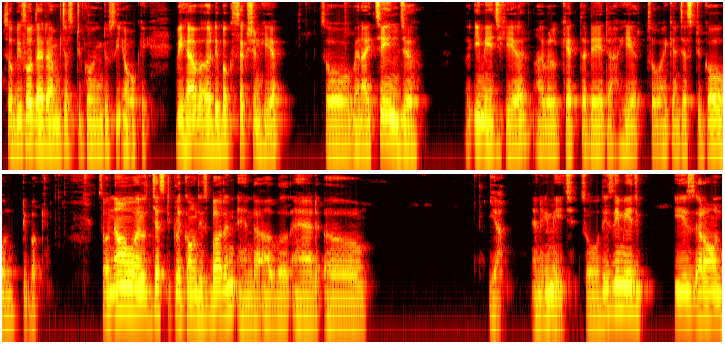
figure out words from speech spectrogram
so before that i'm just going to see oh, okay. We have a debug section here. So when i change uh, image here i will get the data here. So i can just go on debug. So now I'll just click on this button and I will add uh, yeah an image. So this image is around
